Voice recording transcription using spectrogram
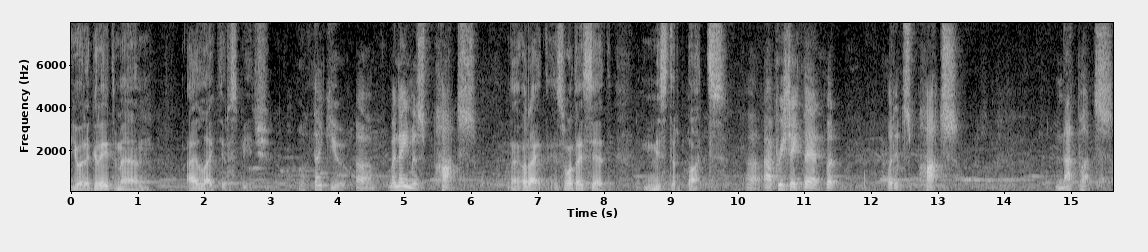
you are a great man. I liked your speech. Oh, thank you. Um, my name is Potts. Uh, right, it's what I said. Mr. Potts. Uh, I appreciate that, but but it's Potts, not Putts.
